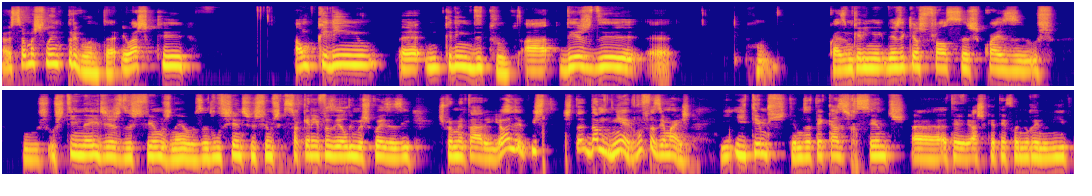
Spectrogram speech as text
Essa é uma excelente pergunta. Eu acho que há um bocadinho, uh, um bocadinho de tudo. Há desde uh, quase um bocadinho, desde aqueles falsas quase os, os, os, teenagers dos filmes, né? os adolescentes dos filmes que só querem fazer ali umas coisas e experimentar e olha, isto, isto dá-me dinheiro, vou fazer mais. E, e, temos, temos até casos recentes, uh, até, acho que até foi no Reino Unido,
